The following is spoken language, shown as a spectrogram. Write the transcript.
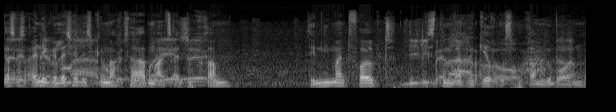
Das, was einige lächerlich gemacht haben als ein Programm, dem niemand folgt, ist nun ein Regierungsprogramm geworden.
